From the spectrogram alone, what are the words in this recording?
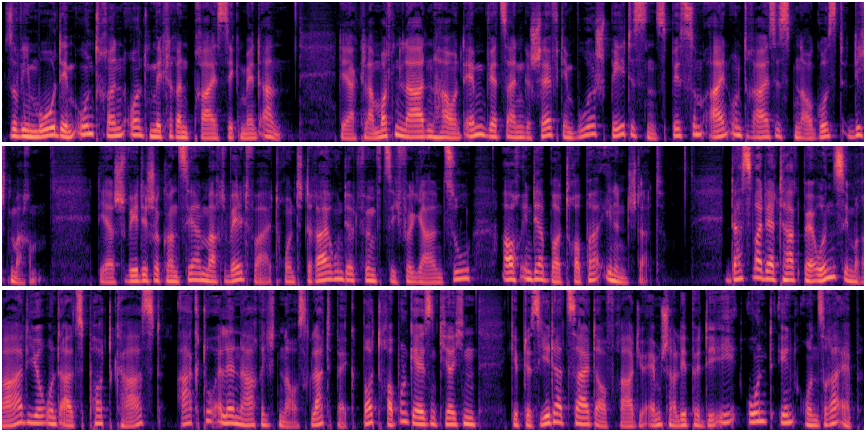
sowie Mode im unteren und mittleren Preissegment an. Der Klamottenladen H&M wird sein Geschäft im Bur spätestens bis zum 31. August dicht machen. Der schwedische Konzern macht weltweit rund 350 Filialen zu, auch in der Bottropper Innenstadt. Das war der Tag bei uns im Radio und als Podcast. Aktuelle Nachrichten aus Gladbeck, Bottrop und Gelsenkirchen gibt es jederzeit auf radio und in unserer App.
